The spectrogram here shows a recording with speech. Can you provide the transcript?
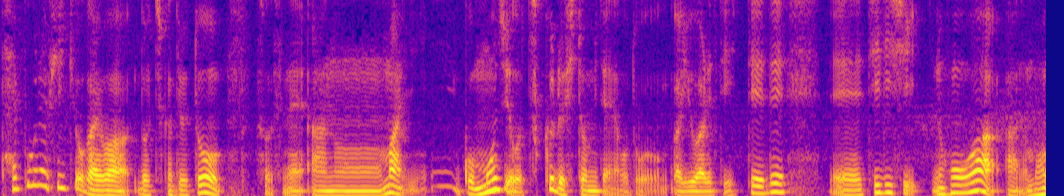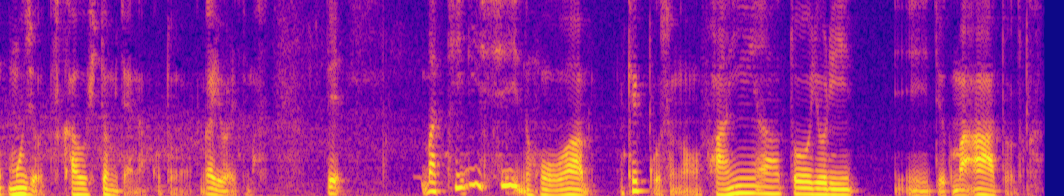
タイポグラフィー協会はどっちかというとそうですねあのー、まあこう文字を作る人みたいなことが言われていてで、えー、TDC の方はあの文字を使う人みたいなことが言われてます。で、まあ、TDC の方は結構そのファインアートより、えー、というかまあアートとか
